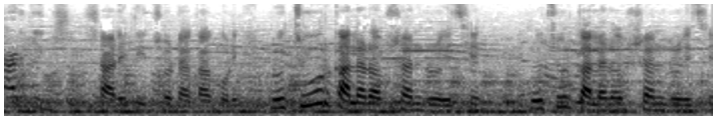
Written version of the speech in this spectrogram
সাড়ে তিনশো। সাড়ে তিনশো টাকা করে। প্রচুর কালার অপশান রয়েছে। প্রচুর কালার অপশান রয়েছে।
